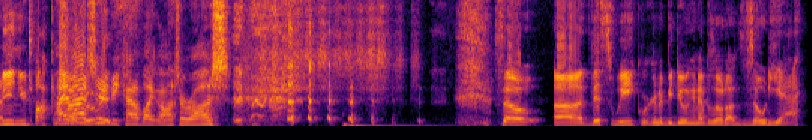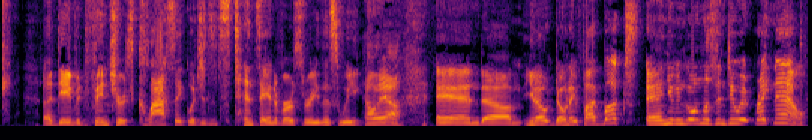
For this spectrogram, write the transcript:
Me and you talking I about imagine it'd be movies? kind of like Entourage. So uh, this week we're going to be doing an episode on Zodiac, uh, David Fincher's classic, which is its 10th anniversary this week. Hell yeah! And um, you know, donate five bucks, and you can go and listen to it right now.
